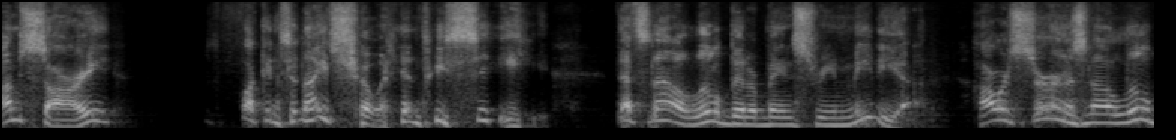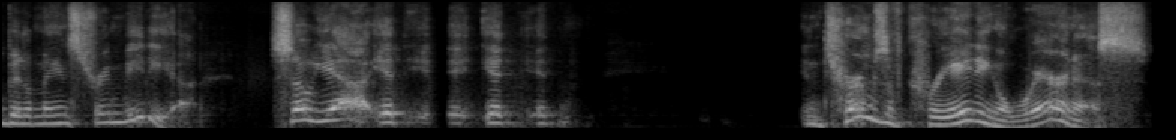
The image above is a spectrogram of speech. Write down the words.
I'm sorry, fucking Tonight Show at NBC. That's not a little bit of mainstream media. Howard Stern is not a little bit of mainstream media. So yeah, it it it, it in terms of creating awareness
